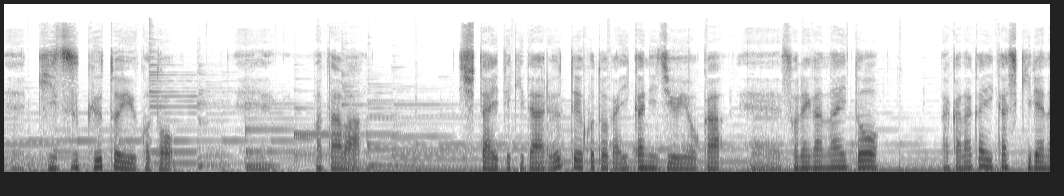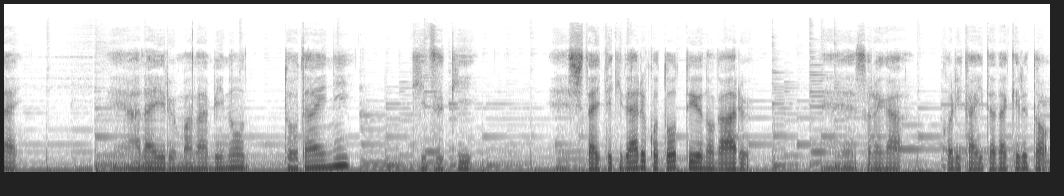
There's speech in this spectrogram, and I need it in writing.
え気づくということ、えまたは主体的であるということがいかに重要か、えそれがないとなかなか生かしきれない、えあらゆる学びの土台に気づきえ主体的であることっていうのがある、えそれがご理解いただけると、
